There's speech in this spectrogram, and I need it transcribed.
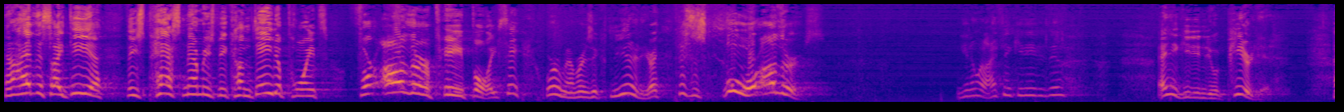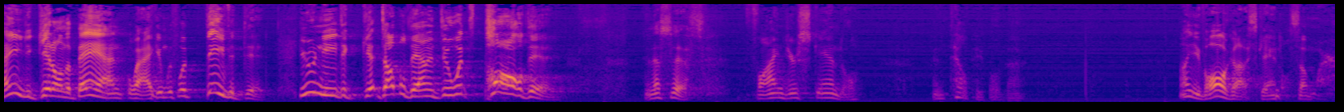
And I have this idea these past memories become data points for other people. You see, we're remembering as a community, right? This is for others. You know what I think you need to do? I think you need to do what Peter did. I need to get on the bandwagon with what David did. You need to get double down and do what Paul did. And that's this find your scandal and tell people about it. Well, you've all got a scandal somewhere.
